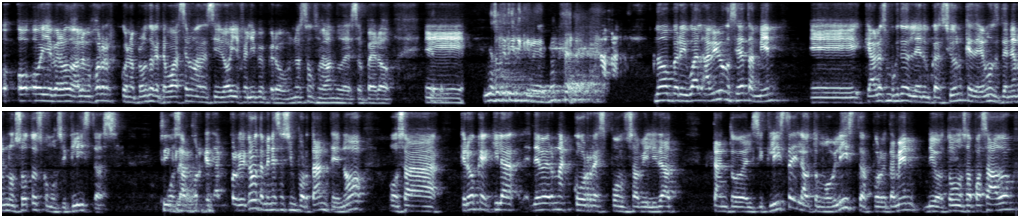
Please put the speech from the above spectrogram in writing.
oye, Bernardo, a lo mejor con la pregunta que te voy a hacer vas a decir, oye, Felipe, pero no estamos hablando de eso, pero... Eh, ¿Y eso qué tiene que ver? ¿no? pero igual, a mí me gustaría también eh, que hables un poquito de la educación que debemos de tener nosotros como ciclistas o sea, porque, porque creo que también eso es importante, ¿no? O sea, creo que aquí la, debe haber una corresponsabilidad tanto del ciclista y el automovilista, porque también, digo, todo nos ha pasado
